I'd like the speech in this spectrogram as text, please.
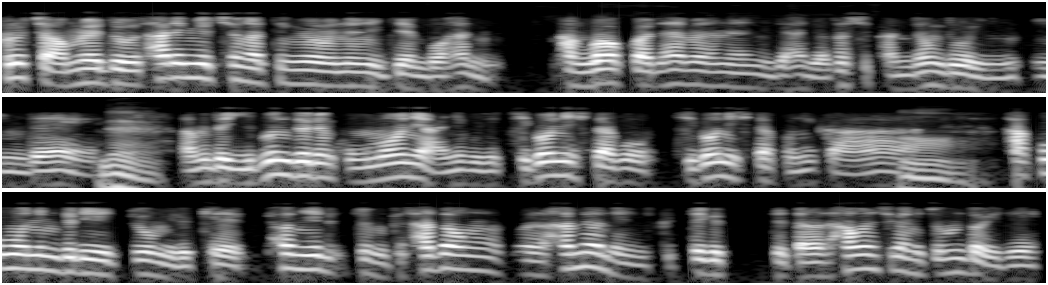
그렇죠. 아무래도 사립 유치원 같은 경우는 이제 뭐 한 방과후까지 하면은 이제 한 6시 반 정도인데 네. 아무래도 이분들은 공무원이 아니고 이제 직원이시다고 직원이시다 보니까 어. 학부모님들이 좀 이렇게 편의 좀 이렇게 사정을 하면은 그때 그때 따라 하원 시간이 좀 더 이제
